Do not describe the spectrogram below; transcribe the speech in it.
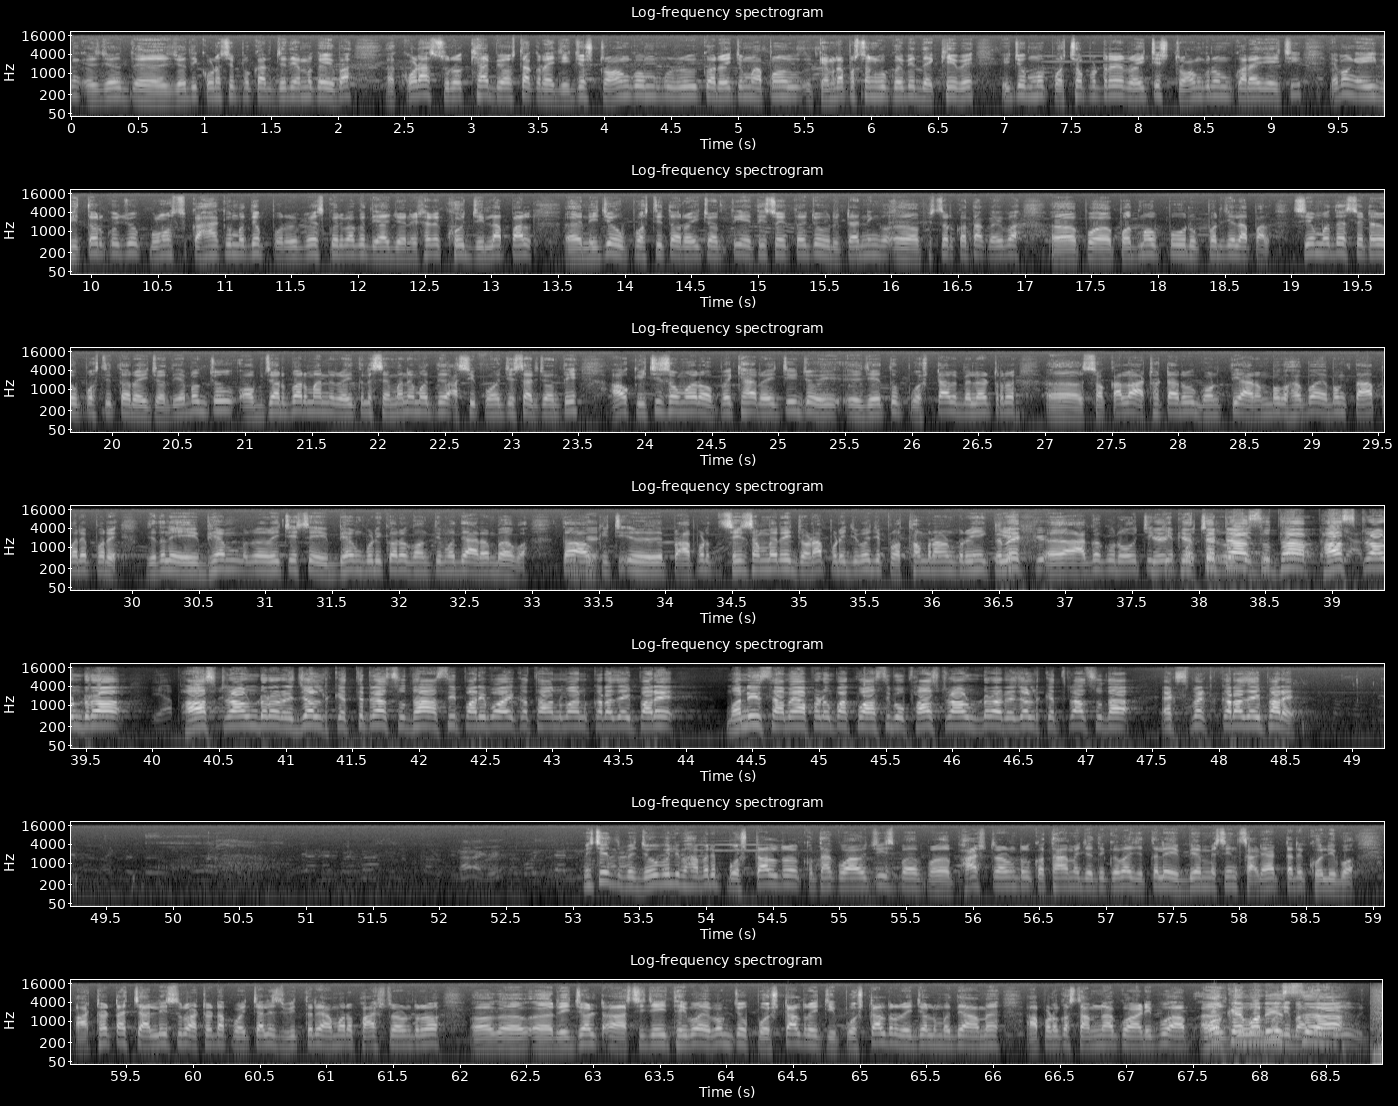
যদি কোণী প্রকার যদি আমি কহা কড়া সুরক্ষা ব্যবস্থা করা যাই যে স্ট্রং রুম গুড়িক রয়েছে আপনার ক্যামেরা পর্সন কু কে দেখবে এই যে মো পছপটে রয়েছে স্ট্রং রুম করা যাই এবং এই ভিতরকু যে কোণী কাহাকে প্রবেশ করা দিয়া যায় এখানে খোদ জেলাপাল নিজে উপস্থিত রয়েছেন এসহ যে রিটার্নিং অফিসর কথা কহা পদ্মপুর উপর জেলাপাল সে সেটার উপস্থিত রয়েছেন এবং যে অবজরভর মানে রয়েছে সে আসি পৌঁছে সারি আছে কিছু অপেক্ষা ଅପେକ୍ଷା ରହିଛି ଯେହେତୁ ପୋଷ୍ଟାଲ ବ୍ୟାଲଟର ସକାଳ ଆଠଟାରୁ ଗଣତି ଆରମ୍ଭ ହେବ ଏବଂ ତାପରେ ପରେ ଯେତେବେଳେ ଇଭିଏମ୍ ରହିଛି ସେ ଇଭିଏମ୍ ଗୁଡ଼ିକର ଗଣତି ମଧ୍ୟ ଆରମ୍ଭ ହେବ ତ ଆଉ କିଛି ଆପଣ ସେହି ସମୟରେ ଜଣା ପଡ଼ିଯିବ ଯେ ପ୍ରଥମ ରାଉଣ୍ଡରେ ହିଁ ଆଗକୁ ରହୁଛି କେତେଟା ସୁଦ୍ଧା ଫାର୍ଷ୍ଟ ରାଉଣ୍ଡର ଫାର୍ଷ୍ଟ ରାଉଣ୍ଡର ରେଜଲ୍ଟ କେତେଟା ସୁଦ୍ଧା ଆସିପାରିବ ଏ କଥା ଅନୁମାନ କରାଯାଇପାରେ ମନୀଷ ଆମେ ଆପଣଙ୍କ ପାଖକୁ ଆସିବୁ ଫାର୍ଷ୍ଟ ରାଉଣ୍ଡର ରେଜଲ୍ଟ କେତେଟା ସୁଦ୍ଧା ଏକ୍ସପେକ୍ଟ କରାଯାଇପାରେ निश्चित रूप जो भी भाव में पोस्टाल कथ कहु फास्ट राउंड कथा आम जब कह जिते ईवीएम मेसीन साढ़े आठटे खोल आठटा चालीस रु आठटा पैंतालीस भितर आम फास्ट राउंड रिजल्ट आसी जाइए जो पोस्टाल रही पोस्टाल रिजल्ट आम आपण को आड़बू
